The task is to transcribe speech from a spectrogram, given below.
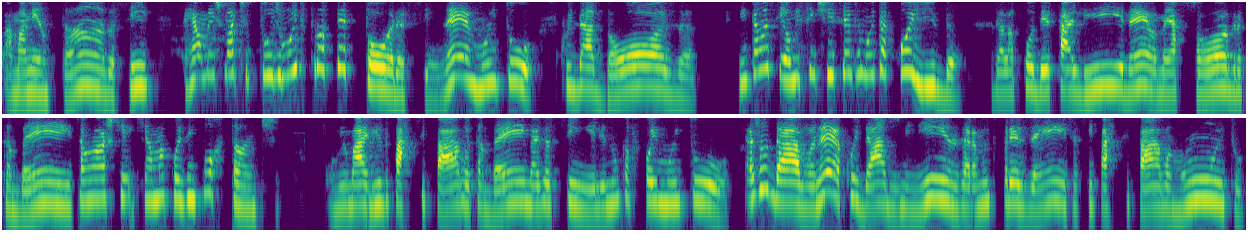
amamentando, assim, realmente uma atitude muito protetora, assim, né? Muito cuidadosa. Então, assim, eu me senti sempre muito acolhida dela poder estar tá ali, né? A minha sogra também. Então, eu acho que, que é uma coisa importante. O meu marido participava também, mas assim, ele nunca foi muito. ajudava, né? A cuidar dos meninos, era muito presente, assim, participava muito.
